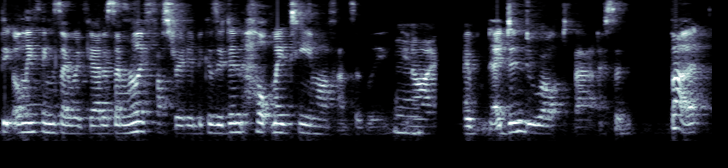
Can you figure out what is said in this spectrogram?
the only things I would get is I'm really frustrated because it didn't help my team offensively. You Mm. know, I, I I didn't do well up to bat. I said, but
